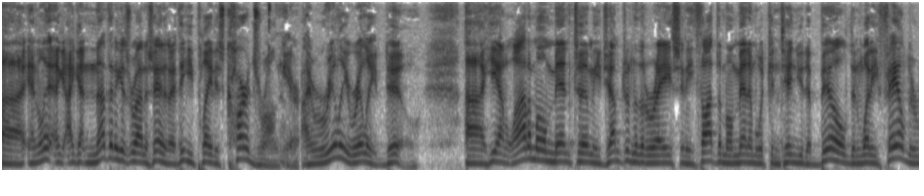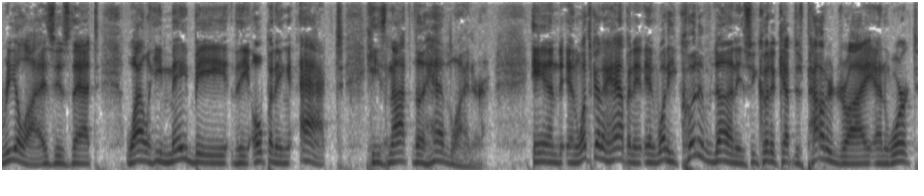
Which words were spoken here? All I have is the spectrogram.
Uh, and I got nothing against Ron DeSantis. I think he played his cards wrong here. I really, really do. Uh, he had a lot of momentum. He jumped into the race and he thought the momentum would continue to build. And what he failed to realize is that while he may be the opening act, he's not the headliner. And and what's going to happen? And what he could have done is he could have kept his powder dry and worked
